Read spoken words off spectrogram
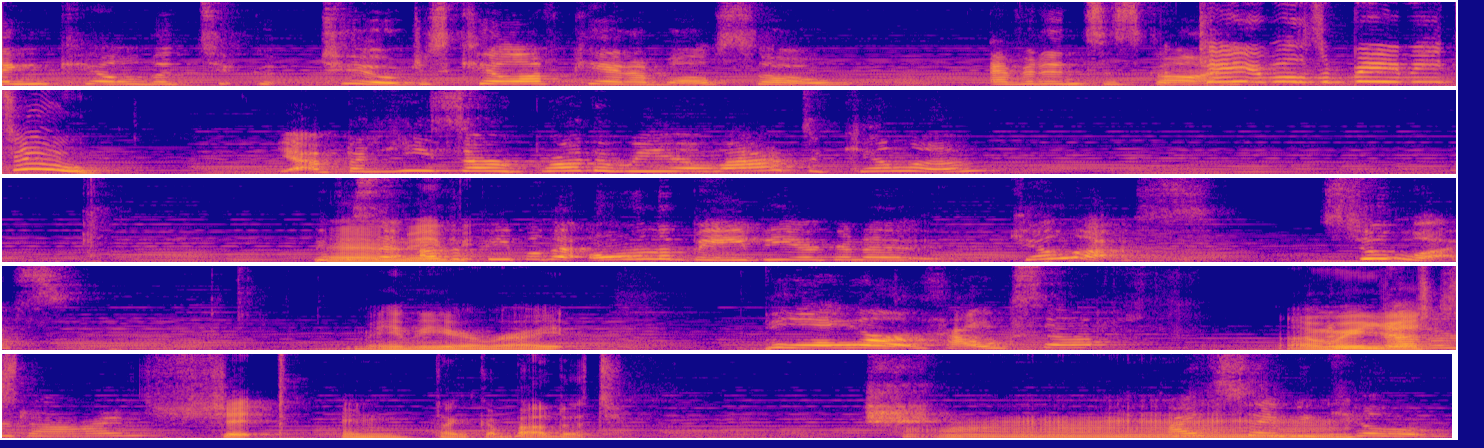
and kill the two. two. Just kill off cannibal so evidence is gone. Cannibal's a baby too. Yeah, but he's our brother. We are allowed to kill him. Because Eh, the other people that own the baby are gonna kill us, sue us, Maybe you're right. blow our house up Let me another just time. shit and think about it. I'd say Mm. we kill him,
